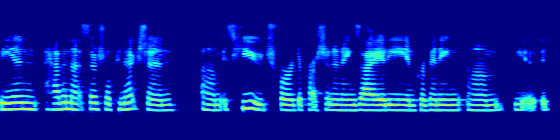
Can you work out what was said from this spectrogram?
being having that social connection um, is huge for depression and anxiety and preventing um, you know, it,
